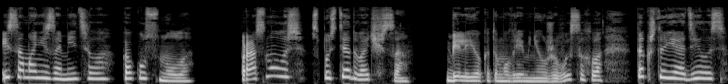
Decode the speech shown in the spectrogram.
и сама не заметила, как уснула. Проснулась спустя два часа. Белье к этому времени уже высохло, так что я оделась,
